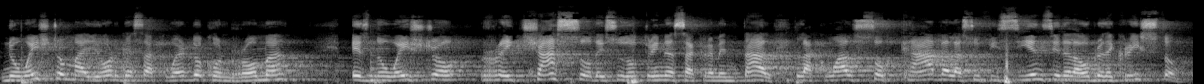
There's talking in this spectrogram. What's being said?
Nuestro mayor desacuerdo con Roma es nuestro rechazo de su doctrina sacramental, la cual socava la suficiencia de la obra de Cristo.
